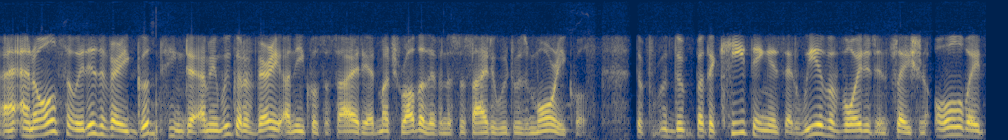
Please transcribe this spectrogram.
Uh, and also, it is a very good thing to. I mean, we've got a very unequal society. I'd much rather live in a society which was more equal. The, the, but the key thing is that we have avoided inflation all the way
